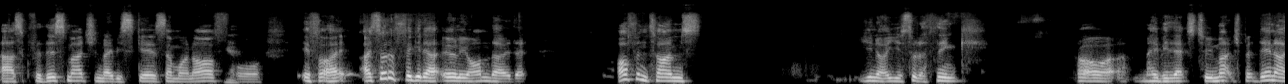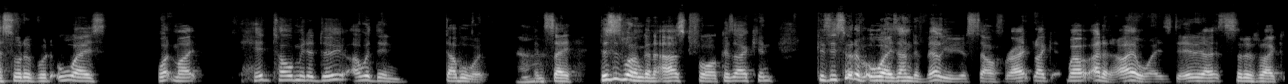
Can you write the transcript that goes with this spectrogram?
ask for this much and maybe scare someone off? Yeah. Or if I, I sort of figured out early on though that oftentimes, you know, you sort of think, oh, maybe that's too much. But then I sort of would always, what my head told me to do, I would then double it ah. and say, this is what I'm going to ask for because I can, because you sort of always undervalue yourself, right? Like, well, I don't know, I always did. It's sort of like,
